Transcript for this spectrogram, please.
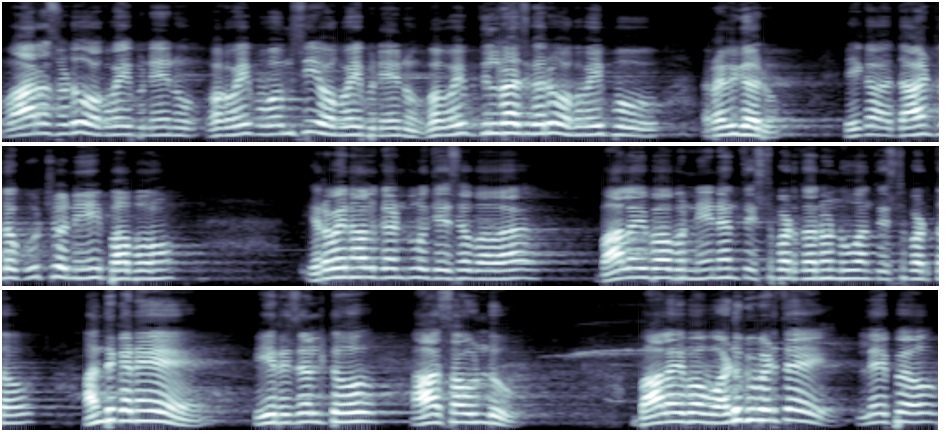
వారసుడు ఒకవైపు నేను ఒకవైపు వంశీ ఒకవైపు నేను ఒకవైపు దిల్రాజు గారు ఒకవైపు రవి గారు. ఇక దాంట్లో కూర్చొని పాపం ఇరవై నాలుగు గంటలు చేసావు బావా. బాలయ్య బాబు నేనెంత ఇష్టపడతానో నువ్వు అంత ఇష్టపడతావు. అందుకనే ఈ రిజల్టు ఆ సౌండు బాలయ్య బాబు అడుగు పెడితే లేపావు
